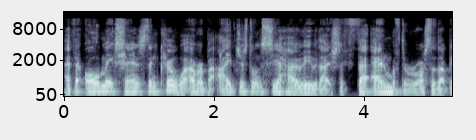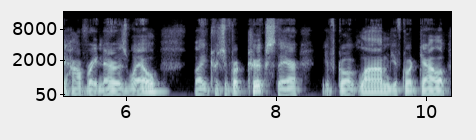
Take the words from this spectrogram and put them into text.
if it all makes sense, then cool, whatever. But I just don't see how he would actually fit in with the roster that we have right now as well. Like, because you've got Cooks there, you've got Lamb, you've got Gallup.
